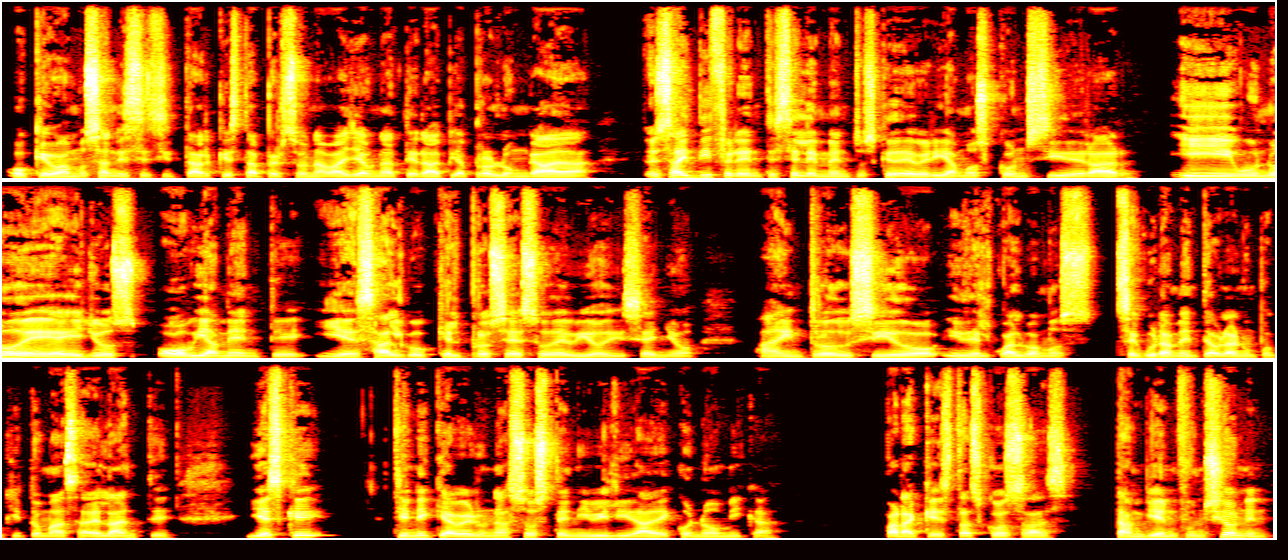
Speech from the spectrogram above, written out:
o que vamos a necesitar que esta persona vaya a una terapia prolongada. Entonces hay diferentes elementos que deberíamos considerar y uno de ellos, obviamente, y es algo que el proceso de biodiseño ha introducido y del cual vamos seguramente a hablar un poquito más adelante, y es que tiene que haber una sostenibilidad económica para que estas cosas también funcionen.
